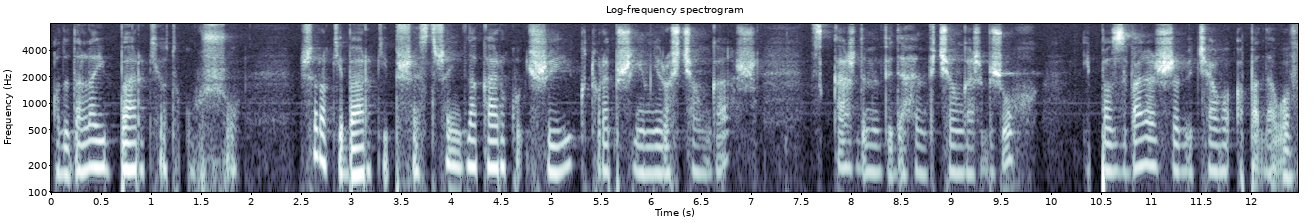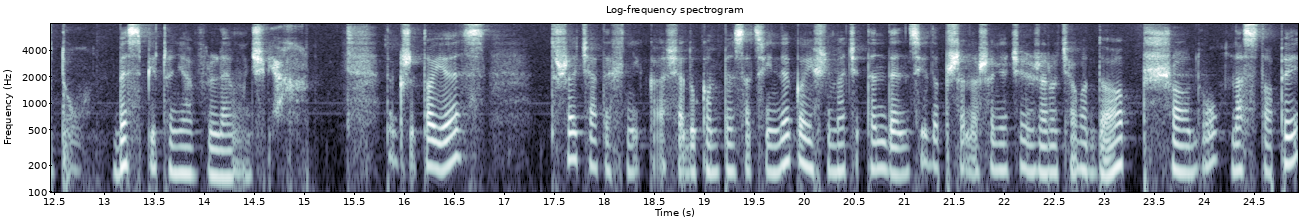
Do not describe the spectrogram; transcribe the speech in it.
Oddalaj barki od uszu. Szerokie barki, przestrzeń dla karku i szyi, które przyjemnie rozciągasz. Z każdym wydechem wciągasz brzuch i pozwalasz, żeby ciało opadało w dół, bez pieczenia w lędźwiach. Także to jest trzecia technika siadu kompensacyjnego, jeśli macie tendencję do przenoszenia ciężaru ciała do przodu na stopy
